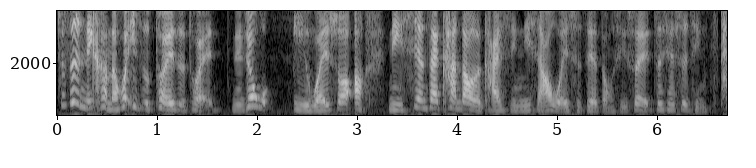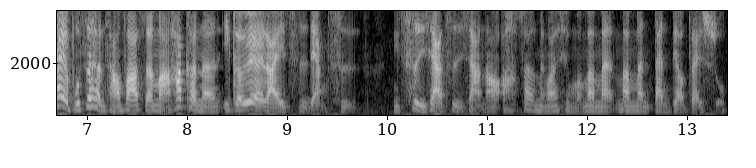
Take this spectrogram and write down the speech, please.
就是你可能会一直退，一直退，你就以为说哦，你现在看到的开心，你想要维持这些东西，所以这些事情它也不是很常发生嘛，它可能一个月来一次两次。你刺一下，刺一下，然后啊，算了，没关系，我们慢慢慢慢淡掉再说。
